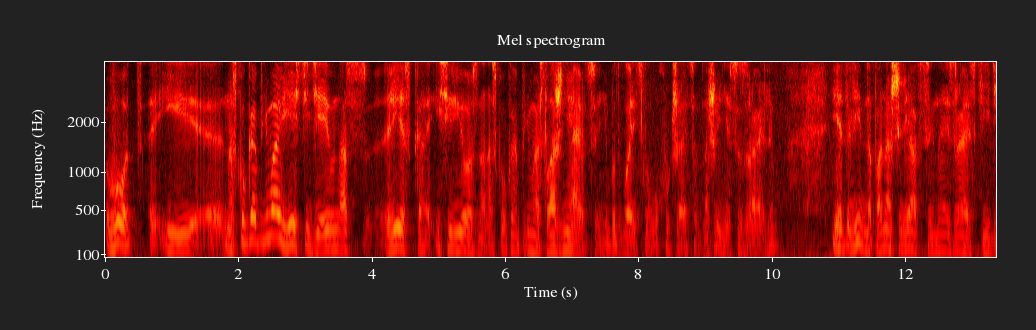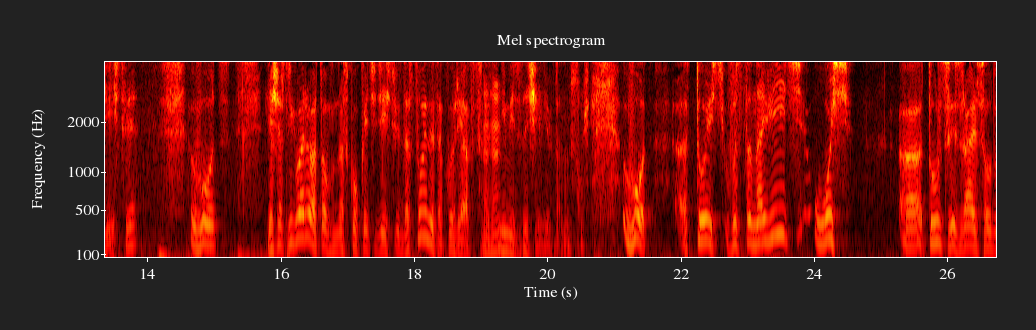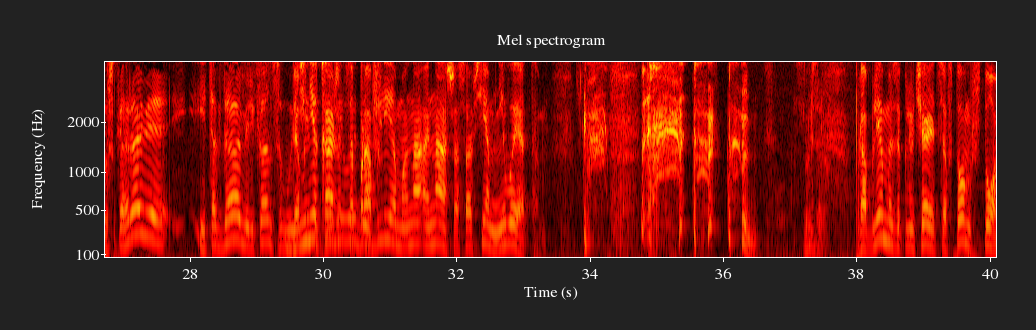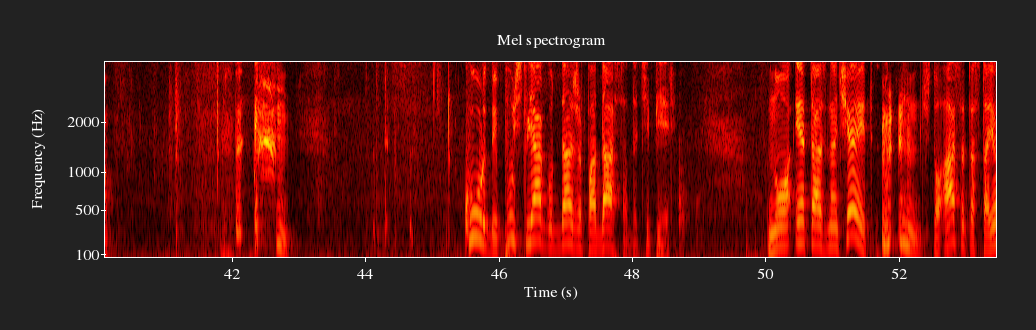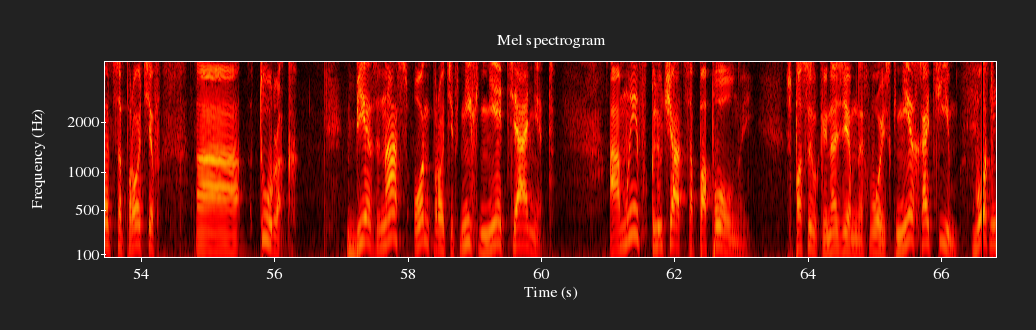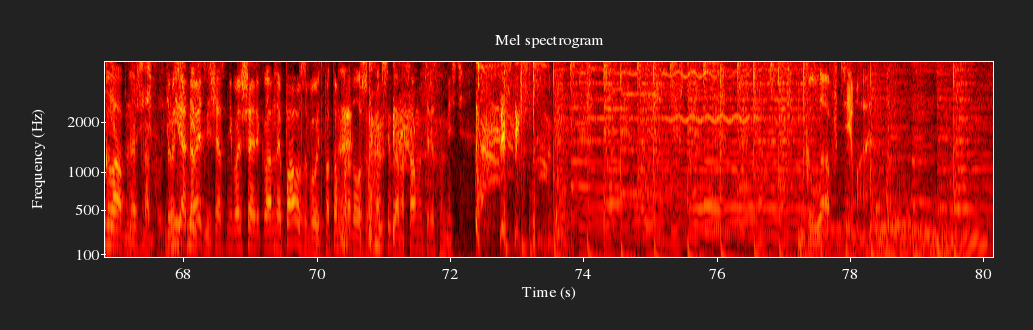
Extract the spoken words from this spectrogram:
вот, и, э, насколько я понимаю, есть идеи у нас резко и серьезно, насколько я понимаю, осложняются, не буду говорить слово, ухудшаются отношения с Израилем, и это видно по нашей реакции на израильские действия, вот, я сейчас не говорю о том, насколько эти действия достойны такой реакции, uh-huh. не имеет значения в данном случае, вот, то есть восстановить ось э, Турция, Израиль, Саудовская Аравия и тогда американцам уйти... Да мне кажется, проблема на, наша совсем не в этом. Проблема заключается в том, что курды пусть лягут даже под Асада теперь. Но это означает, что Асад остается против а, турок. Без нас он против них не тянет. А мы включаться по полной с посылкой наземных войск не хотим. Вот нет, главное. Нет, Друзья, Миш, давайте Миш, сейчас небольшая рекламная пауза будет, потом продолжим. Как всегда, на самом интересном месте. Глав тема.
